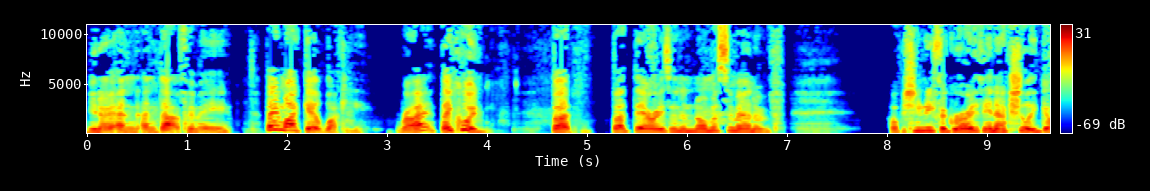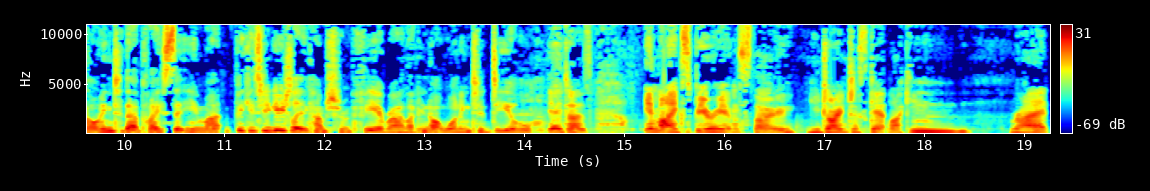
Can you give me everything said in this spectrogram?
you know, and and that for me, they might get lucky, right? They could, but but there is an enormous amount of opportunity for growth in actually going to that place that you might because you usually it comes from fear right like yeah. not wanting to deal yeah it does in my experience though you don't just get lucky mm. Right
